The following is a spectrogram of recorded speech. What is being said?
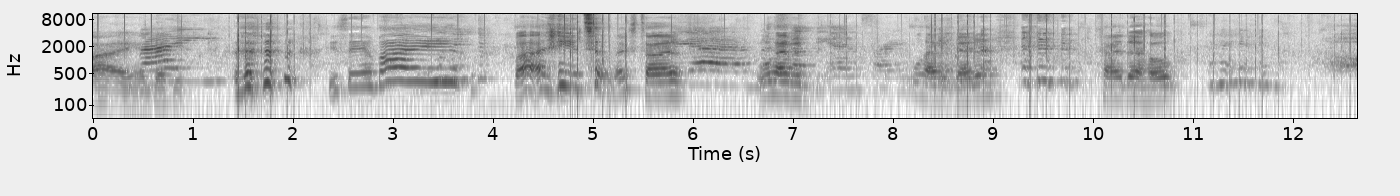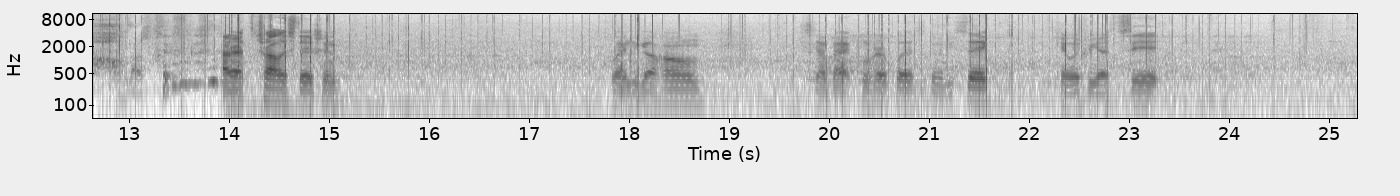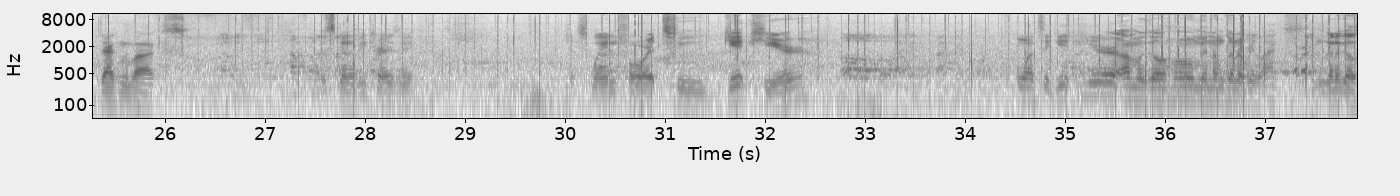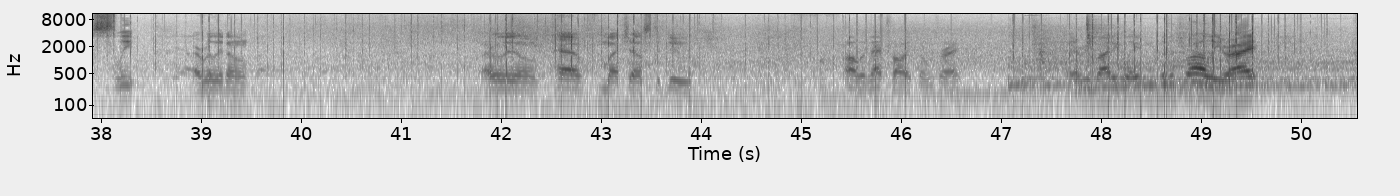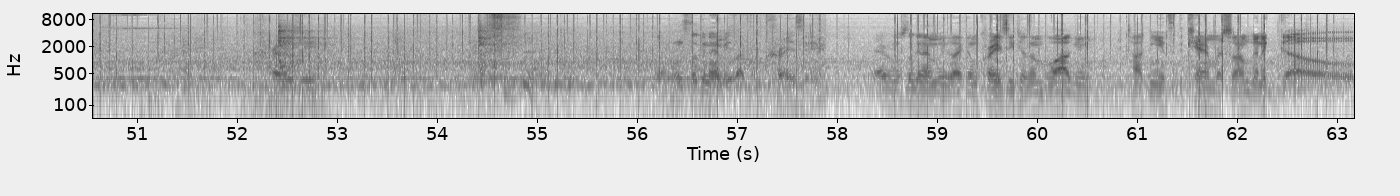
Is bye. And Bye. Becky- She's saying bye. bye. Until next time. Yeah, We'll have at the end, sorry. We'll have it better. Kinda hope. Oh, Alright, at the trolley station. Waiting to go home. Just got back from her place. It's gonna be sick. Can't wait for you guys to see it. Jack in the Box. It's gonna be crazy. Just waiting for it to get here. Once it get here, I'm gonna go home and I'm gonna relax. I'm gonna go sleep. I really don't. I really don't have much else to do. Oh, but that trolley comes, right? Everybody waiting for the trolley, right? Crazy. Everyone's looking at me like I'm crazy. Everyone's looking at me like I'm crazy because I'm vlogging, talking into the camera, so I'm gonna go.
